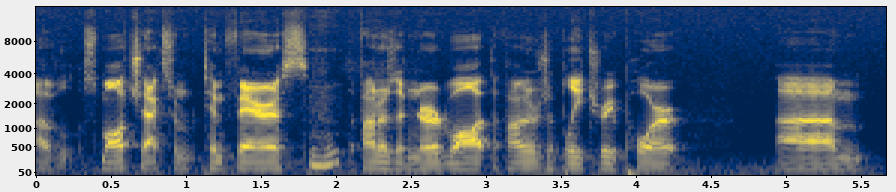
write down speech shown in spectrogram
a, small checks from Tim Ferriss, Mm-hmm. the founders of NerdWallet, the founders of Bleacher Report, um, uh,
